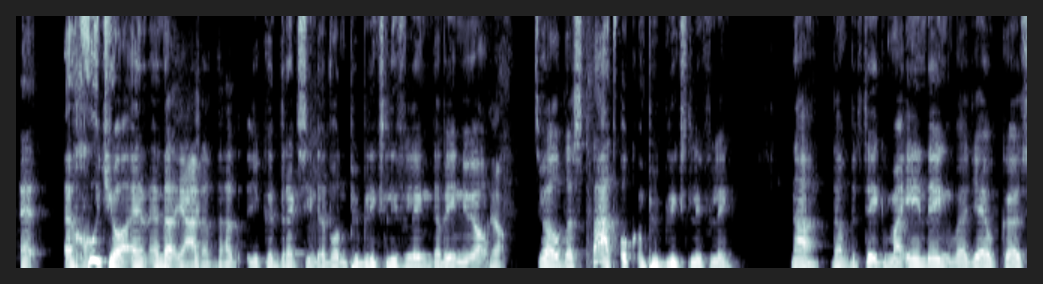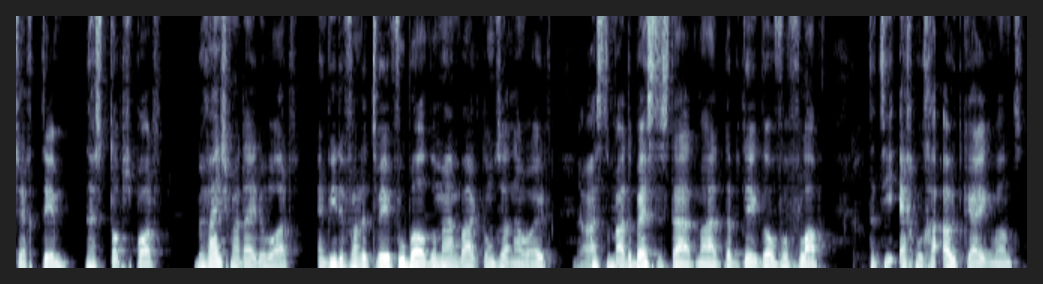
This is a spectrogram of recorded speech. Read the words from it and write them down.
en, en goed, joh. En, en dat, ja, dat, dat, je kunt direct zien, dat wordt een publiekslieveling. Dat weet je nu al. Ja. Terwijl, daar staat ook een publiekslieveling. Nou, dat betekent maar één ding, wat jij ook eh, zegt, Tim. Dat is topsport. Bewijs maar dat je er hoort. En wie er van de twee voetbal, dan maakt ons dat nou uit. Ja. Als er maar de beste staat. Maar dat betekent wel voor Flap dat hij echt moet gaan uitkijken. Want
